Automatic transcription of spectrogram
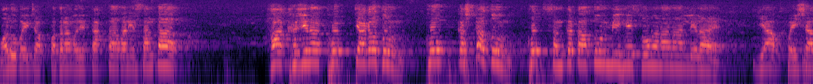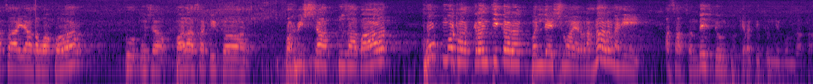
वालुबाईच्या पदरामध्ये टाकतात आणि सांगतात हा खजिना खूप त्यागातून खूप कष्टातून खूप संकटातून मी हे सोनं नाणं आणलेलं आहे. या पैशाचा याचा वापर तू तुझ्या बाळासाठी कर. भविष्यात तुझा बाळ खूप मोठा क्रांतिकारक बनल्याशिवाय राहणार नाही असा संदेश देऊन फकीरा तिथून निघून जातात.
